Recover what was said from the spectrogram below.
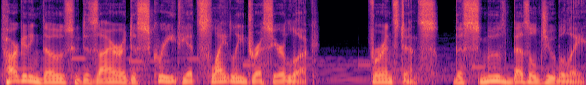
targeting those who desire a discreet yet slightly dressier look. For instance, the smooth bezel Jubilee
